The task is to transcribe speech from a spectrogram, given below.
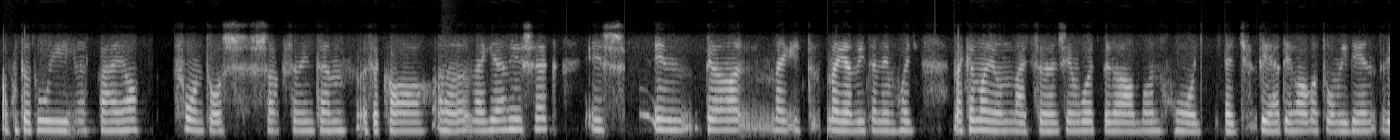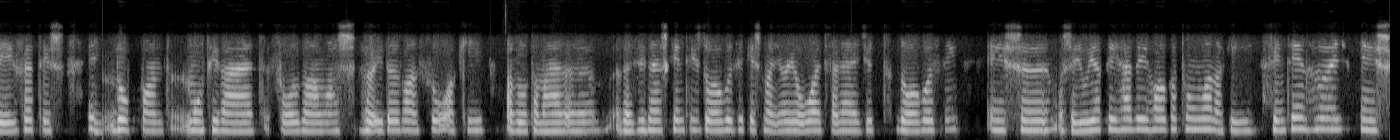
a kutatói életpálya. Fontosak szerintem ezek a megjelenések, és én például meg itt megemlíteném, hogy nekem nagyon nagy szerencsém volt például abban, hogy egy PHD hallgatóm idén végzett, és egy roppant, motivált, szorgalmas hölgyről van szó, aki azóta már rezidensként is dolgozik, és nagyon jó volt vele együtt dolgozni. És most egy újabb PHD hallgatóm van, aki szintén hölgy, és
